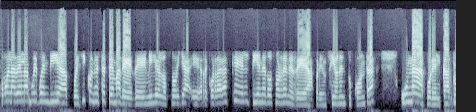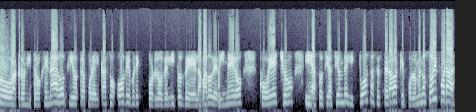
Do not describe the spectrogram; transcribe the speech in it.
Hola Adela, muy buen día. Pues sí, con este tema de, de Emilio Lozoya, recordarás que él tiene dos órdenes de aprehensión en su contra una por el caso agronitrogenados y otra por el caso Odebrecht por los delitos de lavado de dinero, cohecho y asociación delictuosa. Se esperaba que por lo menos hoy fuera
